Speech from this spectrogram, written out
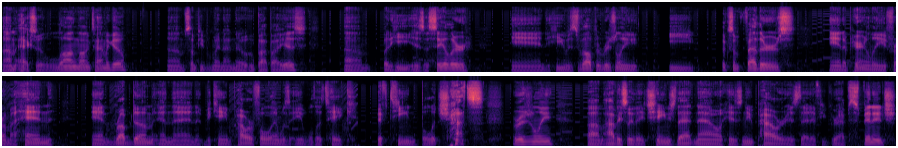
Um, actually, a long, long time ago. Um, some people might not know who Popeye is, um, but he is a sailor and he was developed originally. He took some feathers and apparently from a hen and rubbed them and then became powerful and was able to take 15 bullet shots originally. Um, obviously, they changed that now. His new power is that if you grab spinach,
